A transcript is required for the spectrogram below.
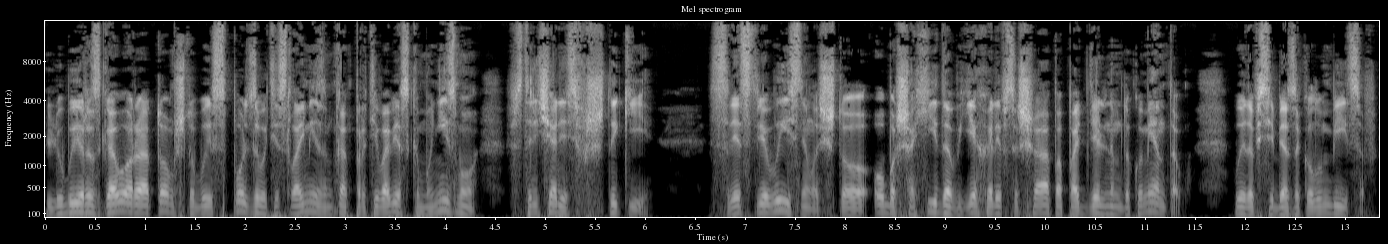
любые разговоры о том, чтобы использовать исламизм как противовес коммунизму, встречались в штыки. Следствие выяснилось, что оба шахида въехали в США по поддельным документам, выдав себя за колумбийцев.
